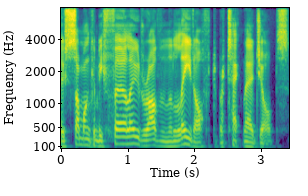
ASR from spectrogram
so someone can be furloughed rather than laid off to protect their jobs.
